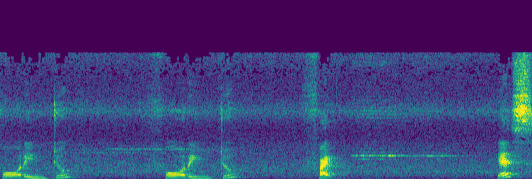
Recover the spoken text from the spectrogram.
4 into 4 into 5 yes?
